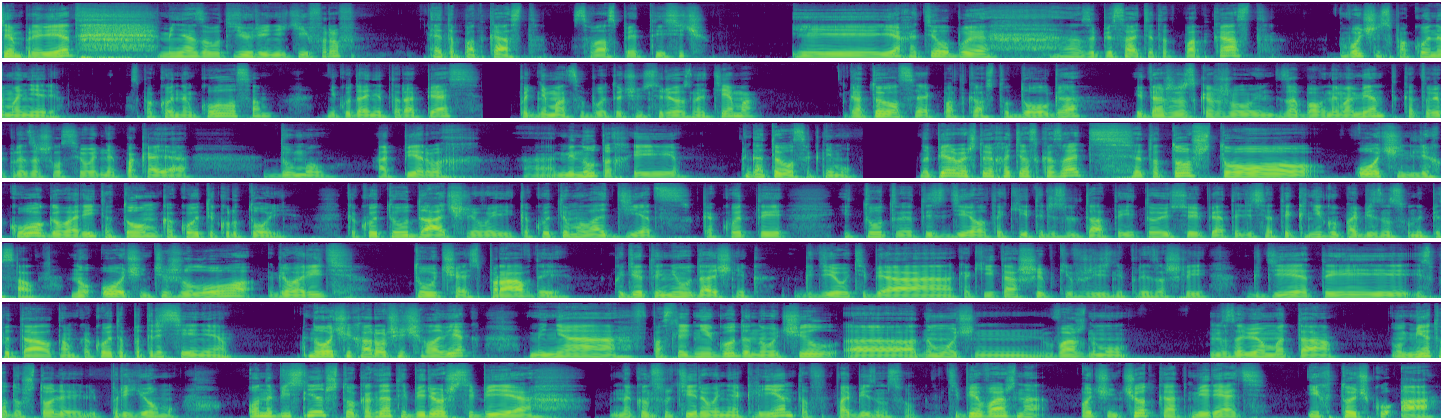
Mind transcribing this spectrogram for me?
Всем привет! Меня зовут Юрий Никифоров. Это подкаст «С вас 5000». И я хотел бы записать этот подкаст в очень спокойной манере. Спокойным голосом, никуда не торопясь. Подниматься будет очень серьезная тема. Готовился я к подкасту долго. И даже расскажу забавный момент, который произошел сегодня, пока я думал о первых а, минутах и готовился к нему. Но первое, что я хотел сказать, это то, что очень легко говорить о том, какой ты крутой, какой ты удачливый, какой ты молодец, какой ты и тут ты сделал такие-то результаты, и то, и все, и пятое, десятое, книгу по бизнесу написал. Но очень тяжело говорить ту часть правды, где ты неудачник, где у тебя какие-то ошибки в жизни произошли, где ты испытал там какое-то потрясение – но очень хороший человек меня в последние годы научил э, одному очень важному, назовем это, ну, методу, что ли, или приему. Он объяснил, что когда ты берешь себе на консультирование клиентов по бизнесу, тебе важно очень четко отмерять их точку А,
